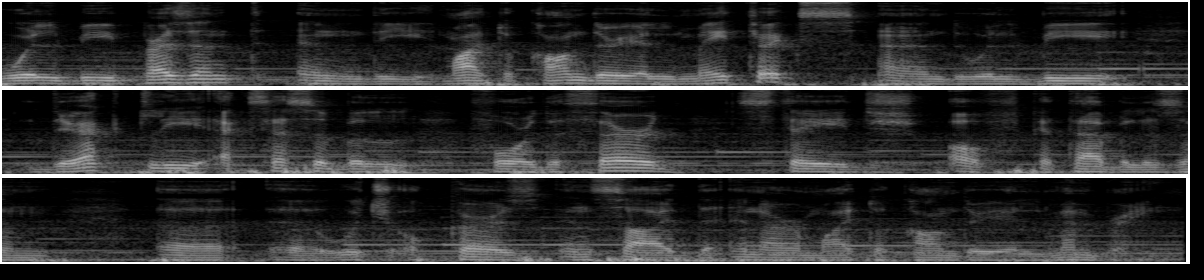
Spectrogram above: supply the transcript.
will be present in the mitochondrial matrix and will be directly accessible for the third stage of catabolism, uh, uh, which occurs inside the inner mitochondrial membrane.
